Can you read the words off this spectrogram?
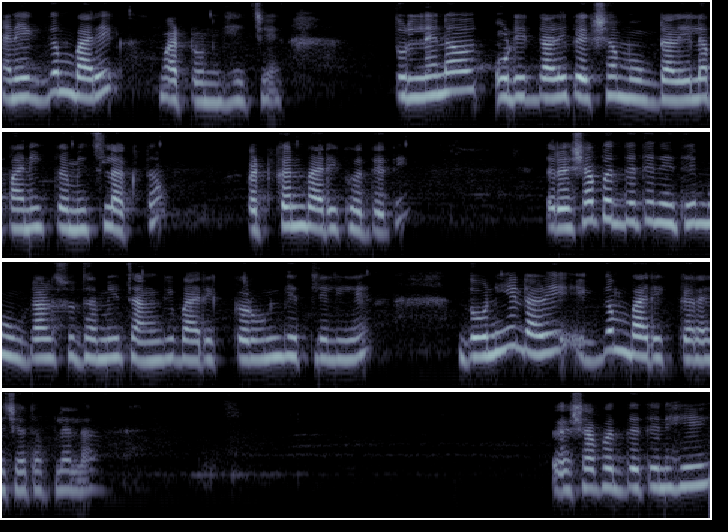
आणि एकदम बारीक वाटून घ्यायचे तुलनेनं उडीद डाळीपेक्षा मूग डाळीला पाणी कमीच लागतं. पटकन बारीक होते ती. तर अशा पद्धतीने इथे मूग डाळसुद्धा मी चांगली बारीक करून घेतलेली आहे. दोन्ही डाळी एकदम बारीक करायच्या आहेत आपल्याला. तर अशा पद्धतीने हे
